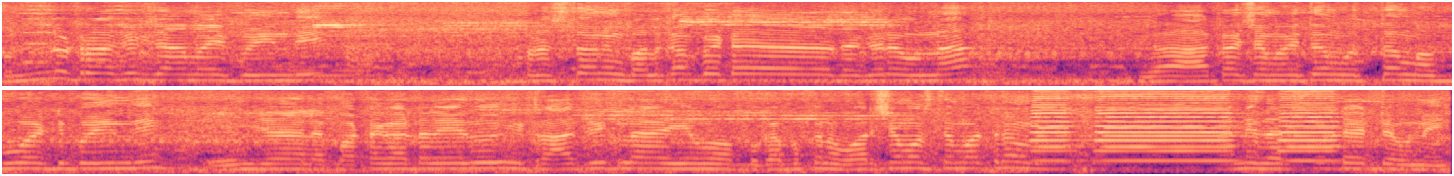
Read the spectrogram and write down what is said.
ఫుల్ ట్రాఫిక్ జామ్ అయిపోయింది. ప్రస్తుతం నేను బల్కంపేట దగ్గర ఉన్నా. ఇక ఆకాశం అయితే మొత్తం మబ్బు పట్టిపోయింది. ఏం చేయాలి? పట్టగట్టలేదు. ఈ ట్రాఫిక్లో ఏమో గబుక్కున వర్షం వస్తే మాత్రం అన్నీ దర్శకుంటే ఉన్నాయి.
